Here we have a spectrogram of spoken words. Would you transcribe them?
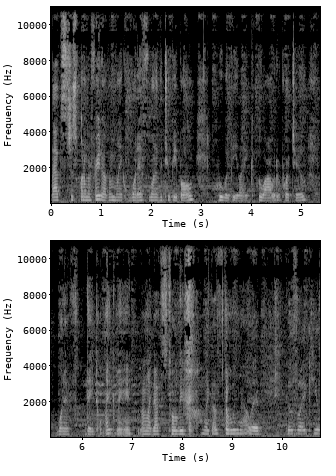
that's just what I'm afraid of. I'm like, what if one of the two people who would be like who I would report to what if they don't like me? I'm like, that's totally, like, that's totally valid. Because, like, you,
